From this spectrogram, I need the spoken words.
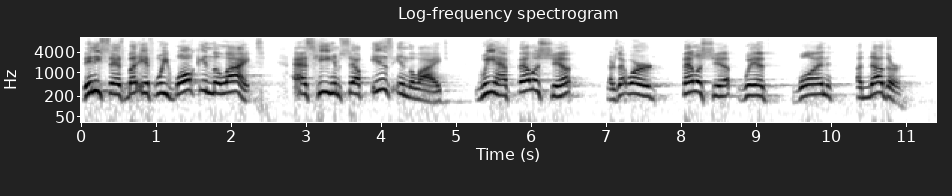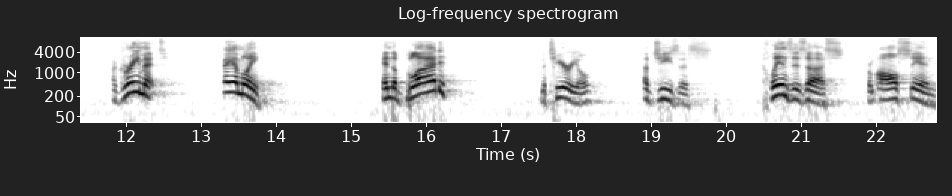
Then he says, but if we walk in the light as he himself is in the light, we have fellowship, there's that word, fellowship with one another agreement, family. And the blood material of Jesus cleanses us from all sin.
